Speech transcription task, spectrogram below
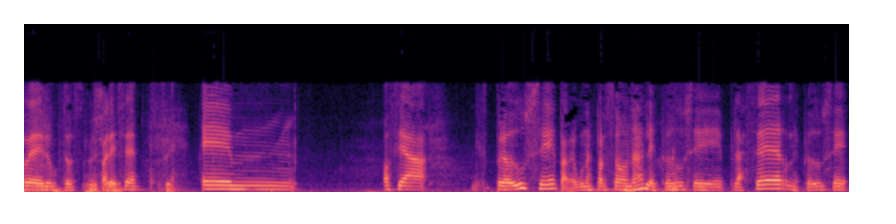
SMR de eruptos, ¿me Sí. parece? Sí. Eh, o sea, produce, para algunas personas, Ujú. les produce placer, les produce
